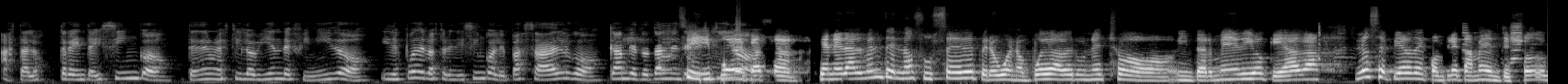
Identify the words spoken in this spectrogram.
hasta los 35 tener un estilo bien definido y después de los 35 le pasa algo, cambia totalmente. Sí, puede pasar. Generalmente no sucede, pero bueno, puede haber un hecho intermedio que haga, no se pierde completamente. Yo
